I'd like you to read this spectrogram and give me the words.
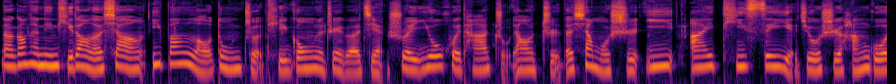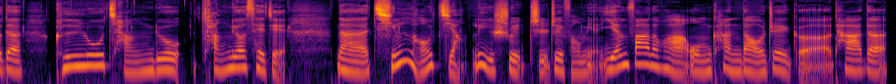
那刚才您提到的，像一般劳动者提供的这个减税优惠，它主要指的项目是 EITC，也就是韩国的 Clu 长流长流税制。那勤劳奖励税制这方面，研发的话，我们看到这个它的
